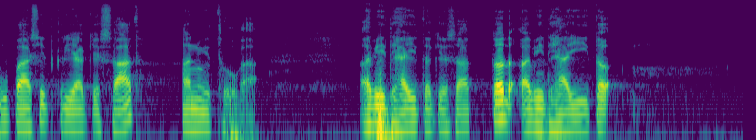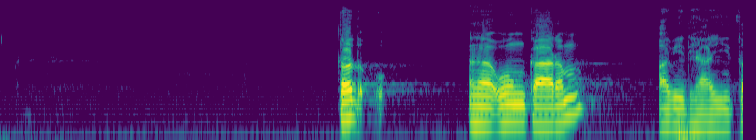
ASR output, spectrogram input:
उपासित क्रिया के साथ अन्वित होगा। अभिध्यायित के साथ, तद अभिध्यायित। तद ओंकारम अभिध्यायित।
